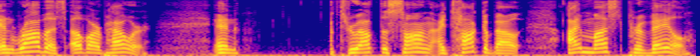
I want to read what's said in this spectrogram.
and rob us of our power. And throughout the song, I talk about I must prevail.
